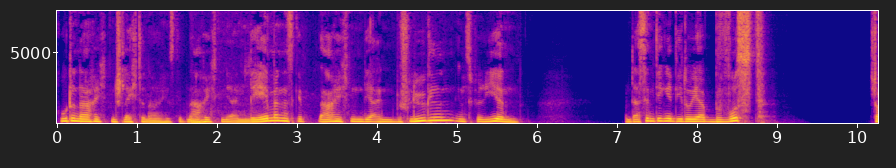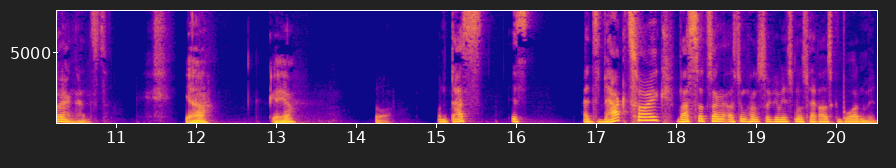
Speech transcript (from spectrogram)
Gute Nachrichten, schlechte Nachrichten. Es gibt Nachrichten, die einen lähmen, es gibt Nachrichten, die einen beflügeln, inspirieren. Und das sind Dinge, die du ja bewusst steuern kannst. Ja. Ja, ja. So. Und das ist als Werkzeug, was sozusagen aus dem Konstruktivismus herausgeboren wird.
